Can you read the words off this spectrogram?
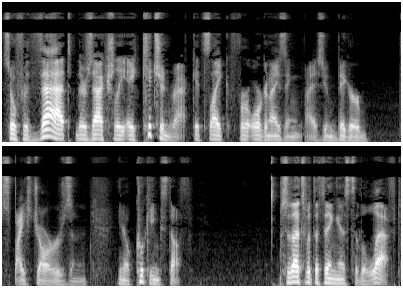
So for that, there's actually a kitchen rack. It's like for organizing, I assume, bigger spice jars and, you know, cooking stuff. So that's what the thing is to the left.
